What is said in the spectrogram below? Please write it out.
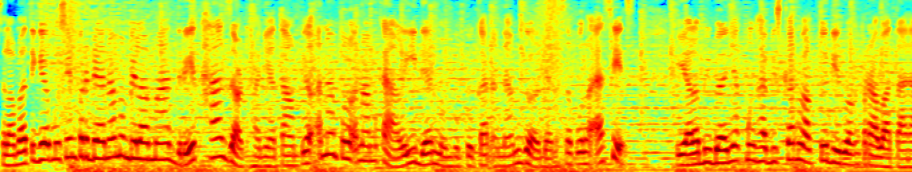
Selama tiga musim perdana membela Madrid, Hazard hanya tampil 66 kali dan membukukan 6 gol dan 10 assist. Ia lebih banyak menghabiskan waktu di ruang perawatan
